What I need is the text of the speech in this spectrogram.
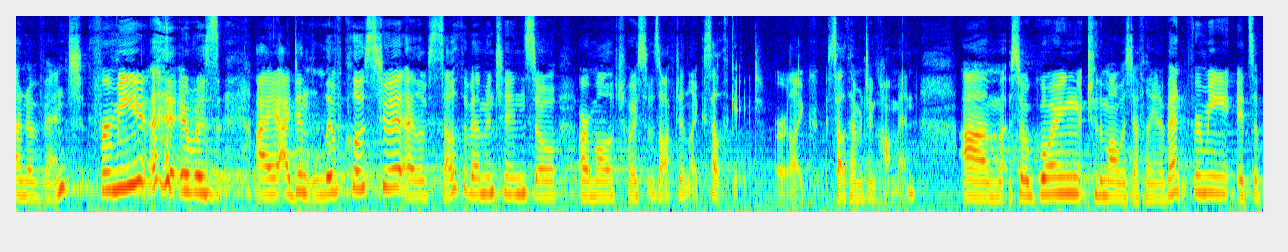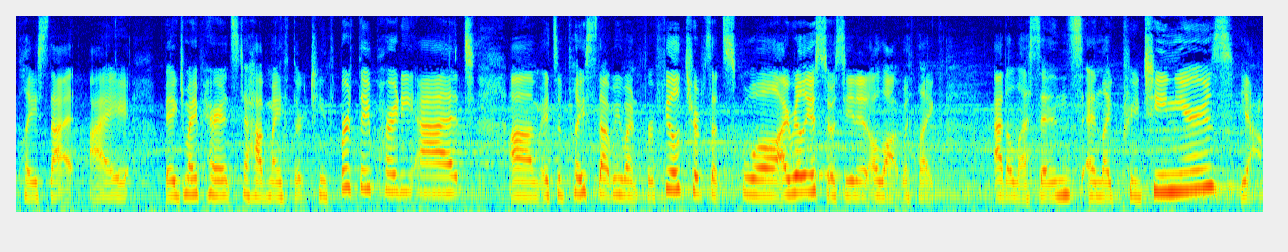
an event for me. it was, I, I didn't live close to it. I lived south of Edmonton. So our mall of choice was often like Southgate or like South Edmonton Common. Um, so going to the mall was definitely an event for me. It's a place that I begged my parents to have my 13th birthday party at. Um, it's a place that we went for field trips at school. I really associate it a lot with like adolescence and like preteen years. Yeah,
